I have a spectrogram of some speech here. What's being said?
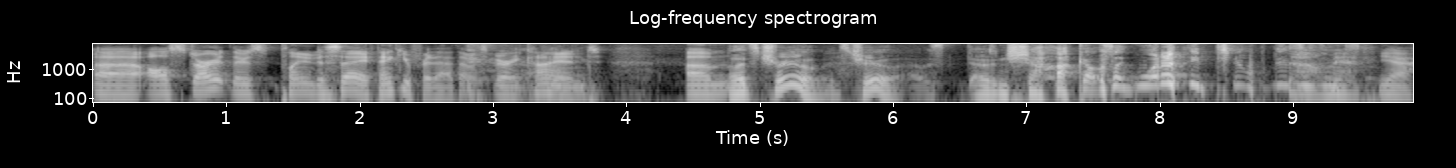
Uh, I'll start. There's plenty to say. Thank you for that. That was very kind. Um, Oh, it's true. It's true. I was I was in shock. I was like, what are they doing? This oh is man, yeah,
